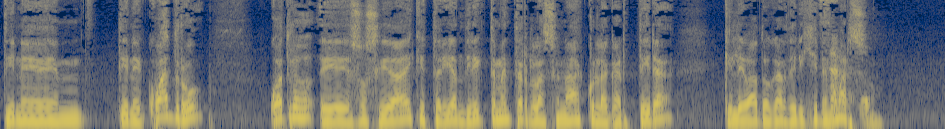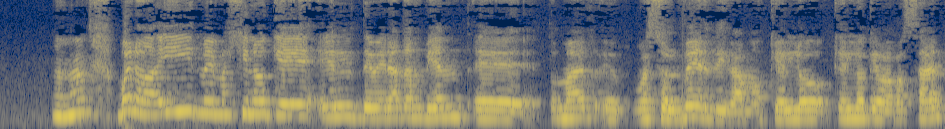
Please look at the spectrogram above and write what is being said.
tiene tiene cuatro, cuatro eh, sociedades que estarían directamente relacionadas con la cartera que le va a tocar dirigir en marzo. Bueno, ahí me imagino que él deberá también eh, tomar, eh, resolver, digamos, qué es lo, qué es lo que va a pasar.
